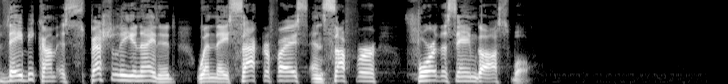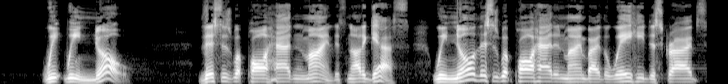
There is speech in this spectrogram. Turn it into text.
they become especially united when they sacrifice and suffer for the same gospel. We, we know this is what Paul had in mind. It's not a guess. We know this is what Paul had in mind by the way he describes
